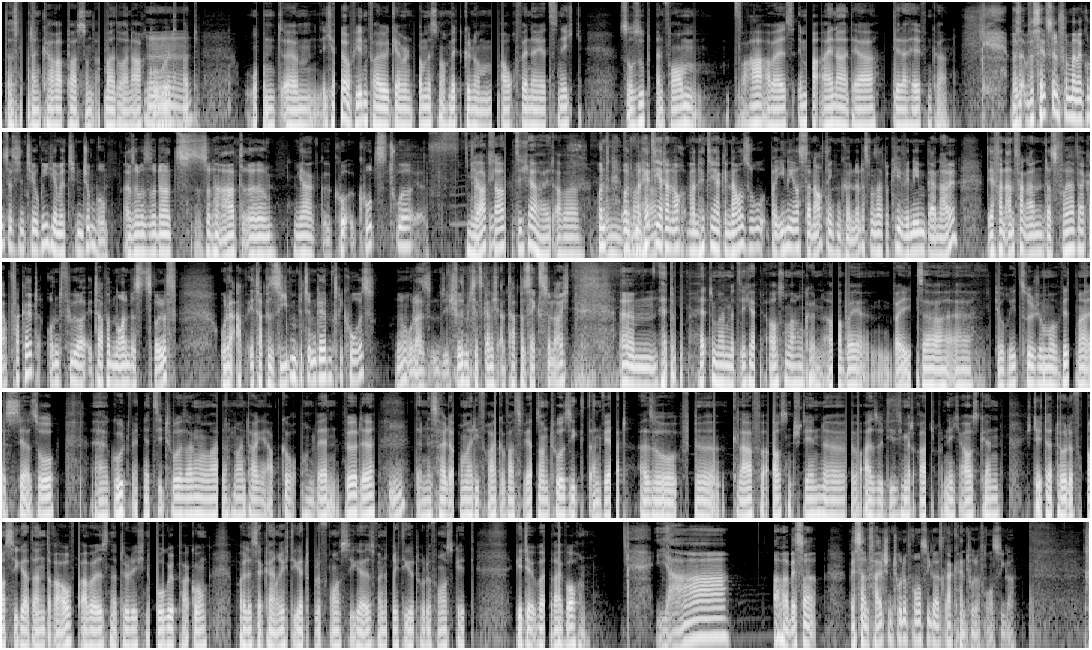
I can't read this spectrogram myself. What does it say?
dass man dann Carapaz und Amador nachgeholt mhm. hat. Und ähm, ich hätte auf jeden Fall Garen Thomas noch mitgenommen, auch wenn er jetzt nicht so super in Form war, aber er ist immer einer, der dir da helfen kann. Was, was hältst du denn von meiner grundsätzlichen Theorie hier mit Team Jumbo? Also so eine, so eine Art äh, ja, Kurztour ja, klar, mit Sicherheit, aber. Und, ähm, und man hätte ja dann auch, man hätte ja genauso bei Ineos dann auch denken können, ne, dass man sagt, okay, wir nehmen Bernal, der von Anfang an das Feuerwerk abfackelt und für Etappe neun bis zwölf oder ab Etappe sieben bitte im gelben Trikot ist. Ne? Oder ich will mich jetzt gar nicht an Etappe sechs vielleicht. Ähm, hätte, hätte man mit Sicherheit auch so machen können, aber bei, bei dieser äh, Theorie zu Jumbo Visma ist ja so, äh, gut, wenn jetzt die Tour, sagen wir mal, nach neun Tagen abgebrochen werden würde, mhm. dann ist halt auch immer die Frage, was wäre so ein Toursieg dann wert? Also für, klar, für Außenstehende, also die sich mit Radsport nicht auskennen, steht der Tour de France-Sieger dann drauf, aber ist natürlich eine Vogelpackung, weil es ja kein richtiger Tour de France-Sieger ist, weil eine richtige Tour de France geht, geht ja über drei Wochen. Ja, aber besser, besser einen falschen Tour de France-Sieger als gar kein Tour de France-Sieger.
